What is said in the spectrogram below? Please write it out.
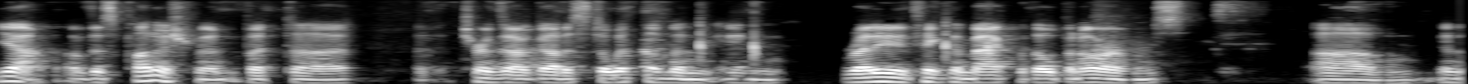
yeah, of this punishment. But uh, it turns out God is still with them and, and ready to take them back with open arms. Um, in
